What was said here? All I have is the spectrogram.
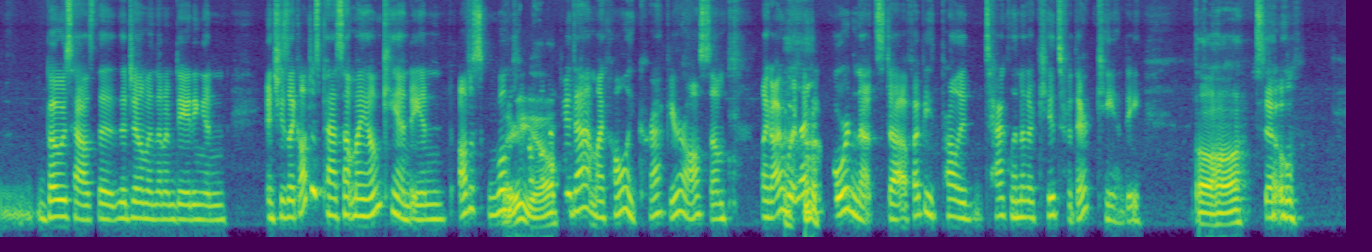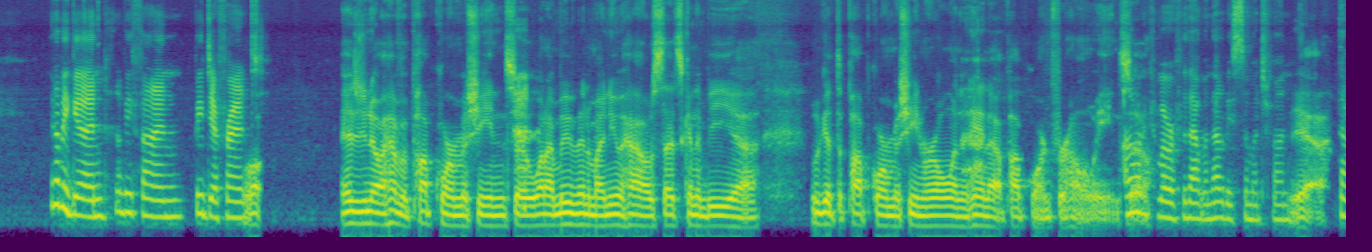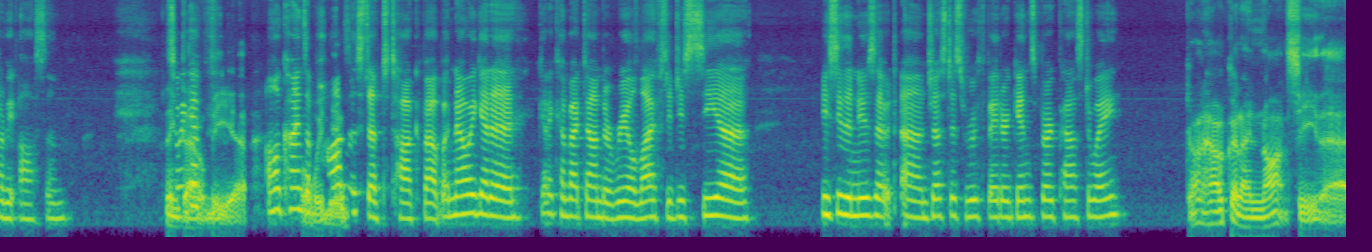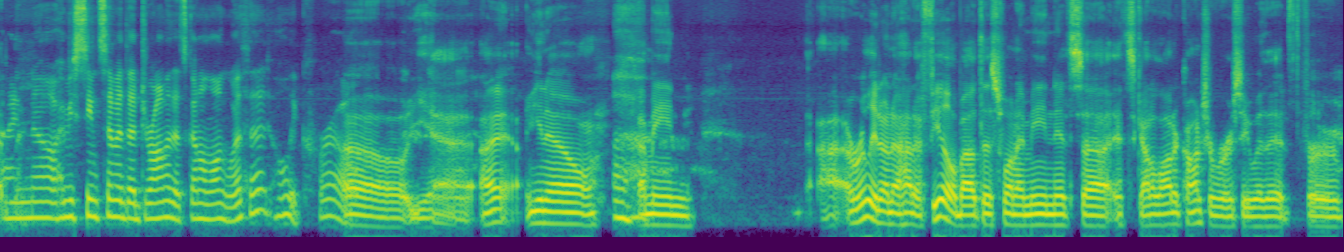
Bo's house, the the gentleman that I'm dating, and and she's like, I'll just pass out my own candy, and I'll just we'll just do that. I'm like, holy crap, you're awesome. Like I would, I'd be hoarding that stuff. I'd be probably tackling other kids for their candy. Uh huh. So it'll be good. It'll be fun. Be different. Well, As you know, I have a popcorn machine, so when I move into my new house, that's going to be uh, we'll get the popcorn machine rolling and hand out popcorn for Halloween. I want So to come over for that one. That'll be so much fun. yeah, That'll be awesome. I think So that'll be uh, all kinds of we do. positive stuff to talk about. But now we gotta gotta come back down to real life. Did you see uh you see the news that uh, Justice Ruth Bader Ginsburg passed away? God, how could I not see that? I know. Have you seen some of the drama that's gone along with it? Holy crow! Oh yeah, I you know, Ugh. I mean, I really don't know how to feel about this one. I mean, it's uh, it's got a lot of controversy with it for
